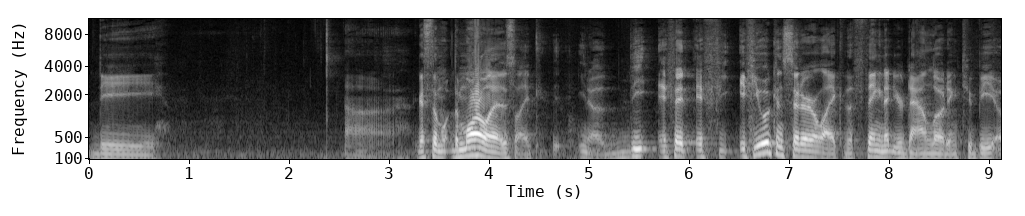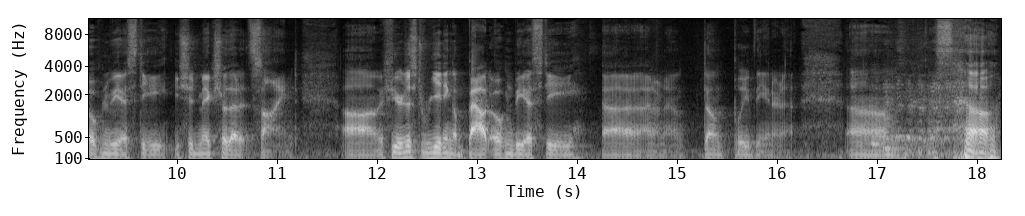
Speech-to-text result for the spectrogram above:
the uh, I guess the, the moral is like, you know, the, if, it, if, if you would consider like the thing that you're downloading to be OpenBSD, you should make sure that it's signed. Uh, if you're just reading about OpenBSD, uh, I don't know, don't believe the internet. Um, so,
